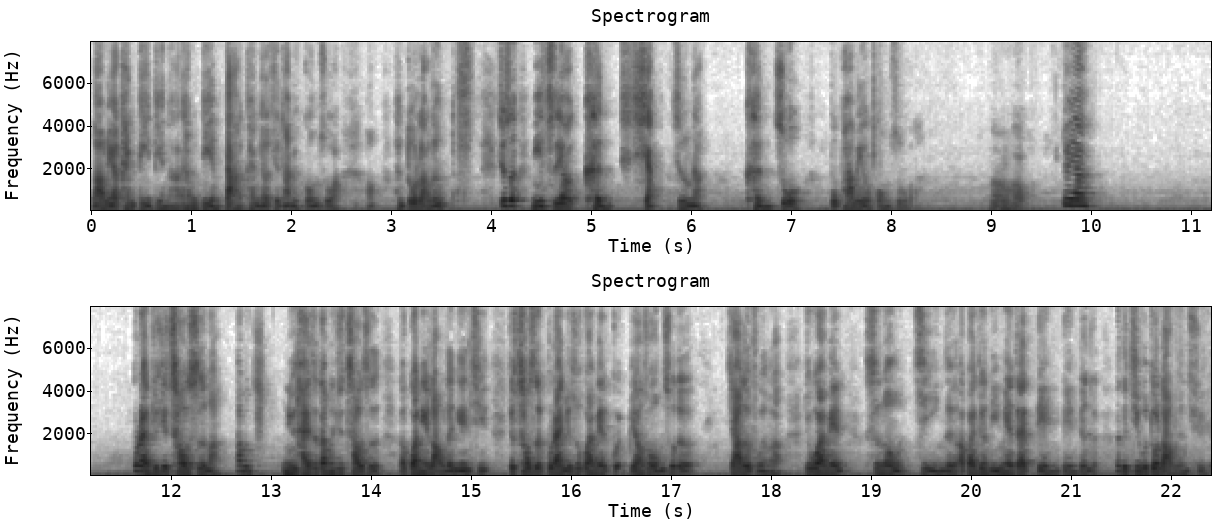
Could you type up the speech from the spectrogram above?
然后你要看地点啊，他们地点大，看你要去哪里工作啊。啊，很多老人就是你只要肯想，就是那样肯做，不怕没有工作啊。那很好。对呀、啊，不然就去超市嘛。他们女孩子他们去超市，要管你老人年轻，就超市，不然就是外面，比方说我们说的家乐福嘛，就外面是那种自营的，要不然就里面再点点那个，那个几乎都老人去的，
